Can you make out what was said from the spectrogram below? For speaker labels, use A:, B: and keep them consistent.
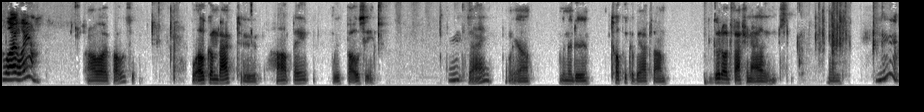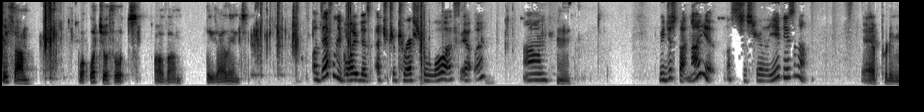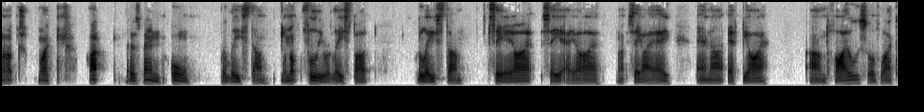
A: Hello, Liam.
B: Hello, Policy. Welcome back to Heartbeat with.
A: Mm.
B: Today we are going to do topic about um good old fashioned aliens. And
A: Mm.
B: Chris, um, what what's your thoughts of um these aliens?
A: I definitely believe there's extraterrestrial life out there. Um,
B: Mm.
A: we just don't know yet. That's just really it, isn't it?
B: Yeah, pretty much. Like, I, there's been all released um well not fully released but released um CAI CAI no CIA and uh, FBI um files of like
